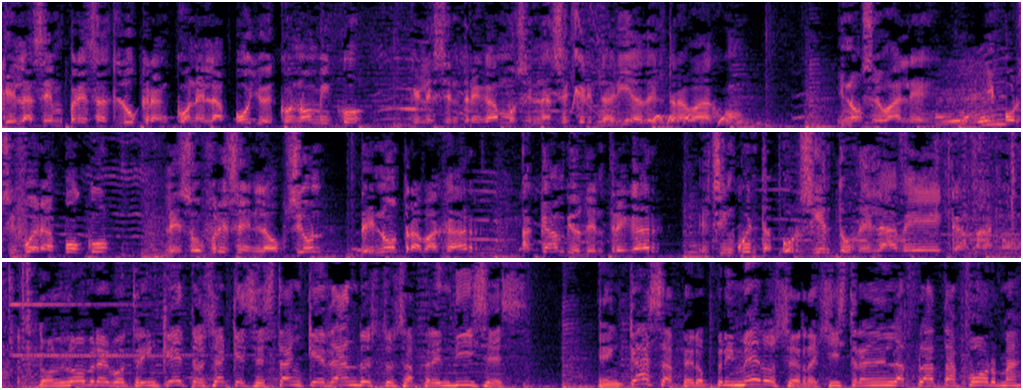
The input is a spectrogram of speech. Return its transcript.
que las empresas lucran con el apoyo económico que les entregamos en la Secretaría del Trabajo y no se vale. Y por si fuera poco, les ofrecen la opción de no trabajar a cambio de entregar el 50% de la beca, mano. Don Lóbrego Trinquete, o sea que se están quedando estos aprendices en casa, pero primero se registran en la plataforma,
